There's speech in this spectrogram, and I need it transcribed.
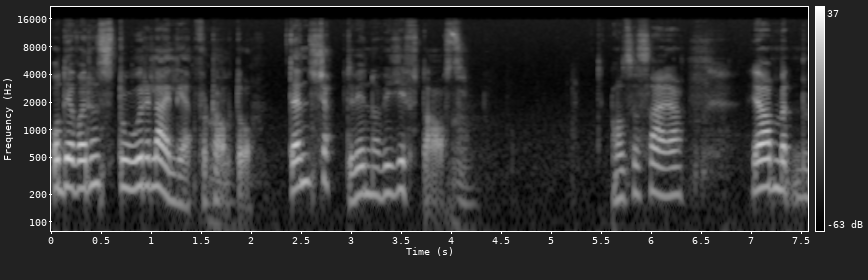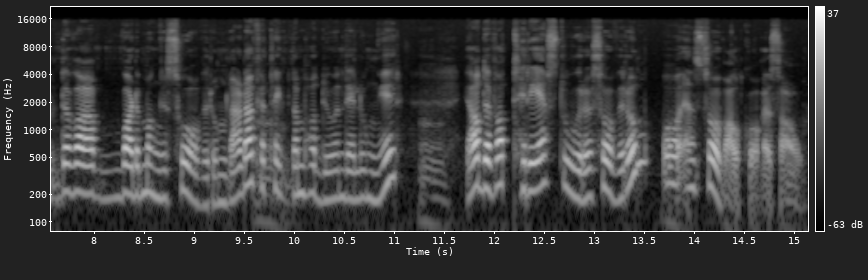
Og det var en stor leilighet, fortalte hun. Den kjøpte vi når vi gifta oss. Og så sa jeg ja, men det var, var det mange soverom der, da? For jeg tenkte de hadde jo en del unger. Mm. Ja, det var tre store soverom og en sovealkove, sa hun.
